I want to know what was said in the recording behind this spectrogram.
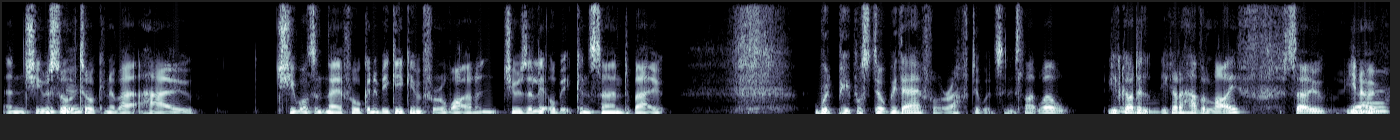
and she was sort mm-hmm. of talking about how she wasn't therefore going to be gigging for a while, and she was a little bit concerned about would people still be there for her afterwards. And it's like, well, you've got to mm-hmm. you got to have a life, so you yeah. know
